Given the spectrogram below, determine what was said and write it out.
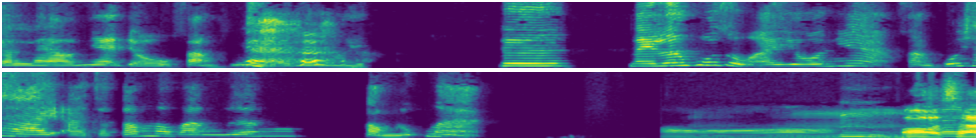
กันแล้วเนี่ยเดี๋ยวฝั่งผู้ชายเป็นไงคือในเรื่องผู้สูงอายุเนี่ย ฝั่งผู้ชายอาจจะต้องระวังเรื่องต่อมลูกหมากอ๋ออืมอ๋อใช่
